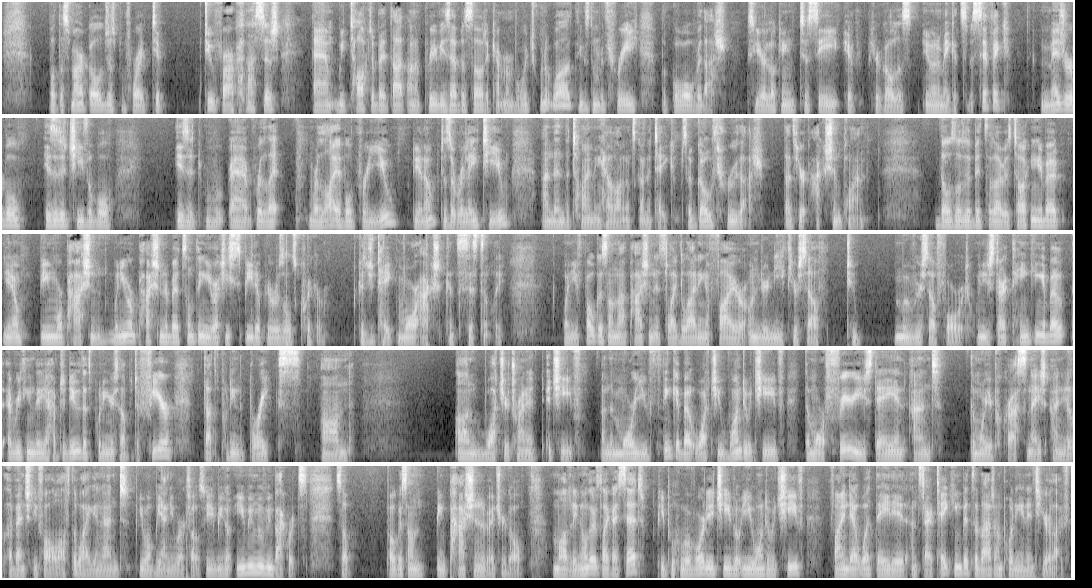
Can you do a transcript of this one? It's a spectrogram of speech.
But the SMART goal, just before I tip too far past it, um, we talked about that on a previous episode. I can't remember which one it was. I think it's number three, but go over that. So you're looking to see if your goal is, you want to make it specific, measurable, is it achievable, is it uh, rel- reliable for you? You know, does it relate to you? And then the timing, how long it's going to take. So go through that. That's your action plan. Those the bits that I was talking about, you know, being more passionate. When you're passionate about something, you actually speed up your results quicker because you take more action consistently. When you focus on that passion, it's like lighting a fire underneath yourself move yourself forward. When you start thinking about everything that you have to do, that's putting yourself into fear, that's putting the brakes on on what you're trying to achieve. And the more you think about what you want to achieve, the more fear you stay in and the more you procrastinate and you'll eventually fall off the wagon and you won't be anywhere closer. You'll be, you'll be moving backwards. So focus on being passionate about your goal. Modeling others, like I said, people who have already achieved what you want to achieve, find out what they did and start taking bits of that and putting it into your life.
